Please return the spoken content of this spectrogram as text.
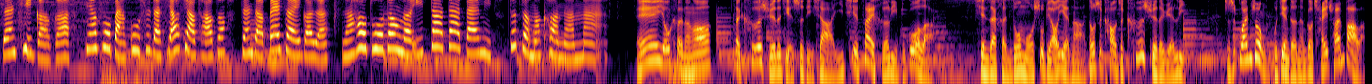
蒸汽哥哥，颠覆版故事的小小曹冲真的背着一个人，然后拖动了一大袋白米，这怎么可能嘛？哎，有可能哦，在科学的解释底下，一切再合理不过了。现在很多魔术表演呐、啊，都是靠着科学的原理，只是观众不见得能够拆穿罢了。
